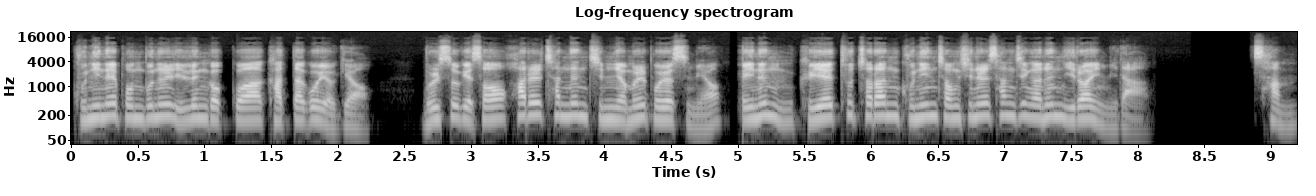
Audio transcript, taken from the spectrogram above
군인의 본분을 잃는 것과 같다고 여겨 물속에서 활을 찾는 집념을 보였으며 이는 그의 투철한 군인 정신을 상징하는 일화입니다. 3.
